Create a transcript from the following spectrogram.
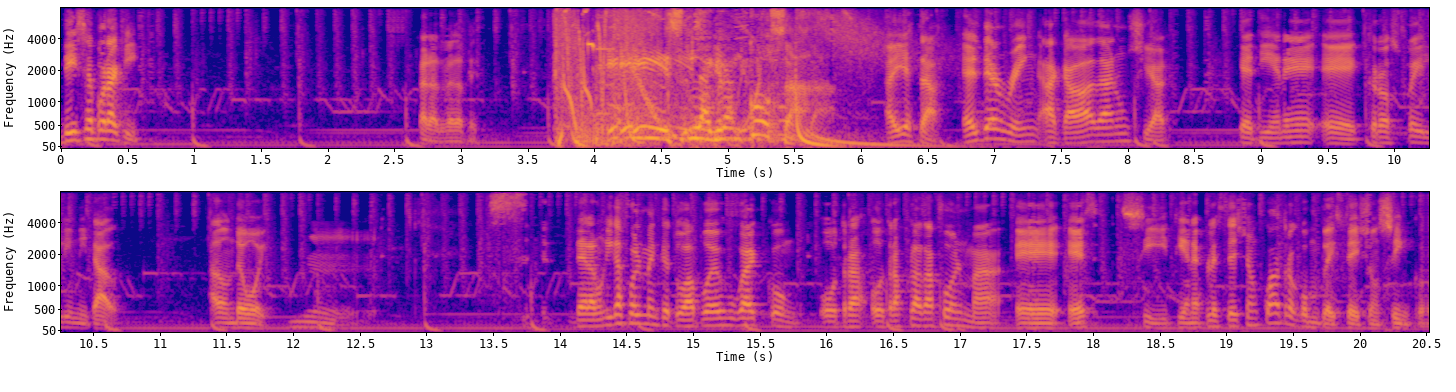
Dice por aquí. Espérate, espérate. Es la gran cosa. Ahí está. Elden Ring acaba de anunciar que tiene eh, crossplay limitado. ¿A dónde voy? Hmm. De la única forma en que tú vas a poder jugar con otras otras plataformas eh, es si tienes PlayStation 4 con PlayStation 5.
